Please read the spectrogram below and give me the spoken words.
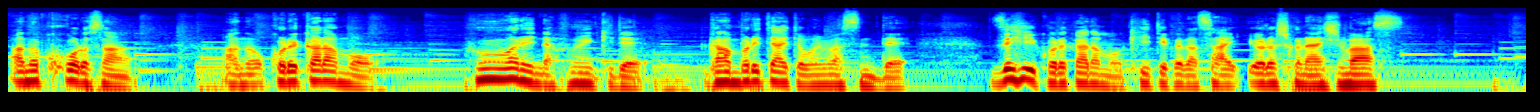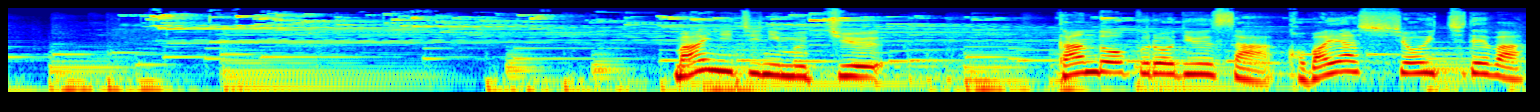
あの心さんあのこれからもふんわりな雰囲気で頑張りたいと思いますんでぜひこれからも聞いてください。よろしくお願いします。毎日に夢中。感動プロデューサー小林翔一では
